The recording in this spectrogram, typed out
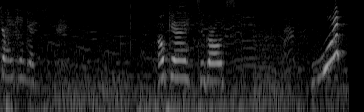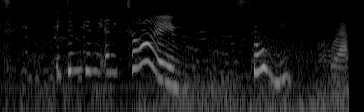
god. Okay, two garlics. What? It didn't give me any time. So mean. Crap.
